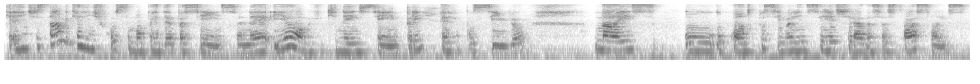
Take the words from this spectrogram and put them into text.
que a gente sabe que a gente costuma perder a paciência, né? E é óbvio que nem sempre é possível, mas o, o quanto possível a gente se retirar dessas situações.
